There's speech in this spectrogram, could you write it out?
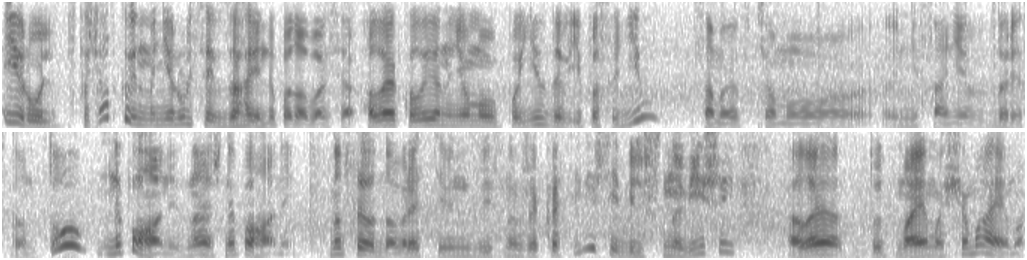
І руль. Спочатку він мені руль цей взагалі не подобався, але коли я на ньому поїздив і посидів саме в цьому е, Нісані Дорестон, то непоганий, знаєш, непоганий. Ну все одно, врешті він, звісно, вже красивіший, більш новіший, але тут маємо, що маємо.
